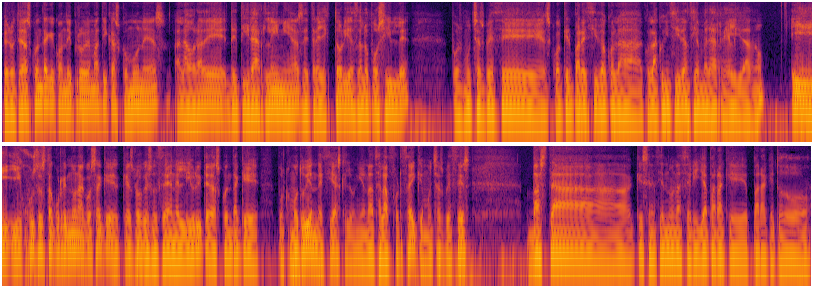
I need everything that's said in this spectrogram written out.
Pero te das cuenta que cuando hay problemáticas comunes, a la hora de, tirar líneas, de trayectorias de lo posible, pues muchas veces cualquier parecido con la, con la coincidencia mera realidad, ¿no? Y, justo está ocurriendo una cosa que, que, es lo que sucede en el libro y te das cuenta que, pues como tú bien decías, que la unión hace la fuerza y que muchas veces basta que se encienda una cerilla para que, para que todo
